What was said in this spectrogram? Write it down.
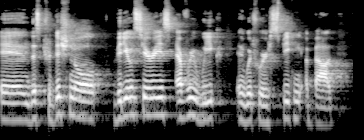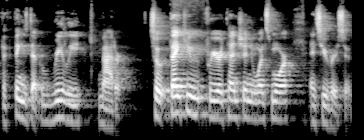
in this traditional video series every week in which we're speaking about the things that really matter. So thank you for your attention once more and see you very soon.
